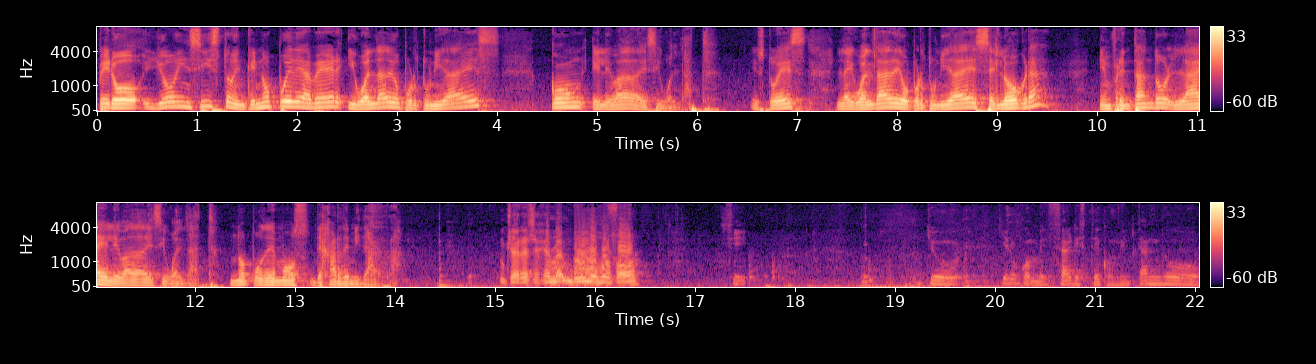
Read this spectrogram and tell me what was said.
pero yo insisto en que no puede haber igualdad de oportunidades con elevada desigualdad. Esto es, la igualdad de oportunidades se logra enfrentando la elevada desigualdad. No podemos dejar de mirarla. Muchas gracias, Germán. Bruno, por favor. Sí. Yo quiero comenzar este, comentando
